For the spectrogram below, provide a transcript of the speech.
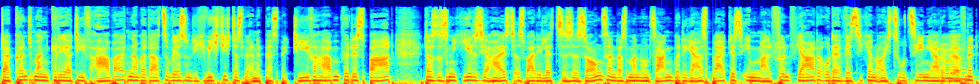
Da könnte man kreativ arbeiten, aber dazu wäre es natürlich wichtig, dass wir eine Perspektive haben für das Bad, dass es nicht jedes Jahr heißt, es war die letzte Saison, sondern dass man uns sagen würde, ja, es bleibt jetzt eben mal fünf Jahre oder wir sichern euch zu zehn Jahre geöffnet.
